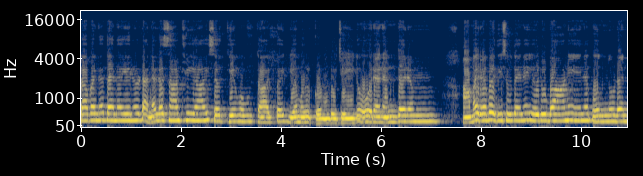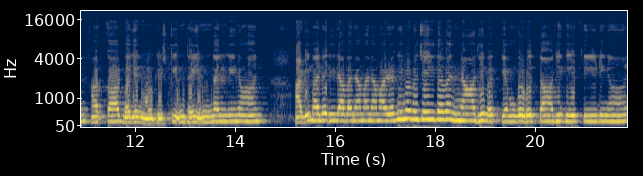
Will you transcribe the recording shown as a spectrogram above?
തവനതനയനുടനല സാക്ഷിയായി സഖ്യവും താൽപര്യം ഉൾക്കൊണ്ടു ചെയ്തോരനന്തരം. അമരവതി സുതനയൊരു ബാണേന കൊന്നുടൻ അർക്കാത്മജന്നു കിഷ്കിന്ധയും നൽകിനാൻ അടിമലരിൽ അവനമനമഴകിനോട് ചെയ്തവൻ ആധിപത്യം കൊടുത്താധി തീർത്തിയിടിനാൻ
